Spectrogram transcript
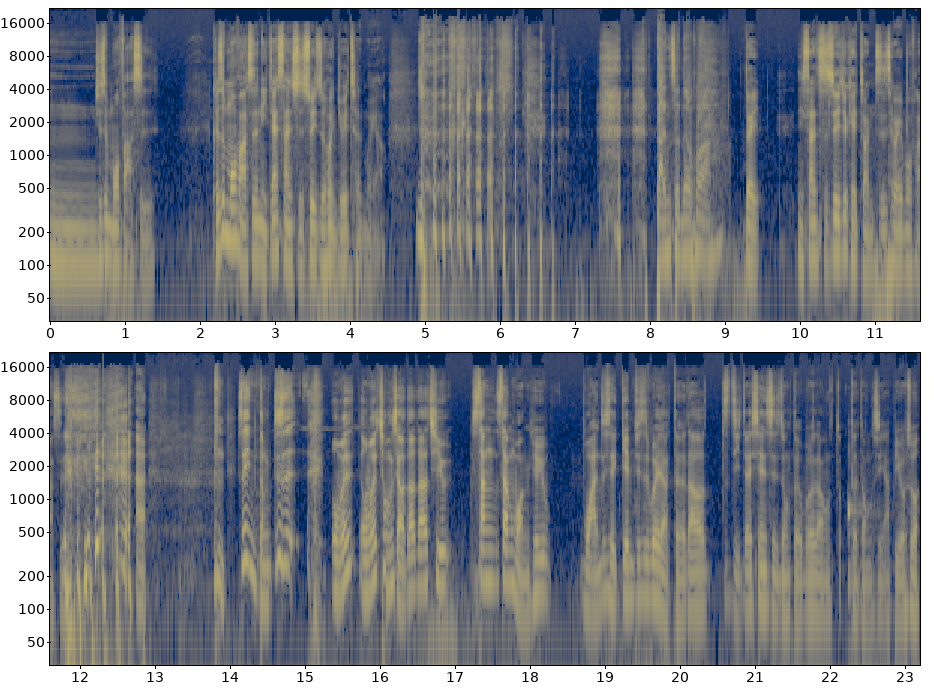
嗯。就是魔法师。可是魔法师，你在三十岁之后，你就会成为啊。单身的话，对你三十岁就可以转职成为魔法师 啊！所以你懂，就是 我们我们从小到大去上上网去玩这些 game，就是为了得到自己在现实中得不到的东西啊，比如说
